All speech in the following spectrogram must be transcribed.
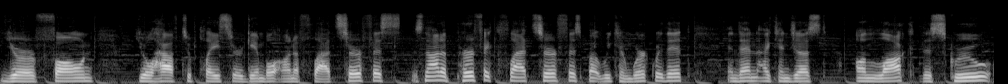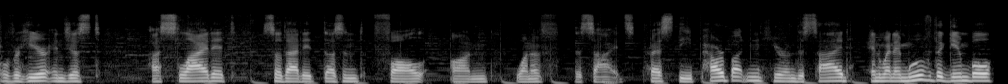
your phone, you'll have to place your gimbal on a flat surface. It's not a perfect flat surface, but we can work with it. And then I can just unlock the screw over here and just uh, slide it so that it doesn't fall on one of the sides. Press the power button here on the side. And when I move the gimbal,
